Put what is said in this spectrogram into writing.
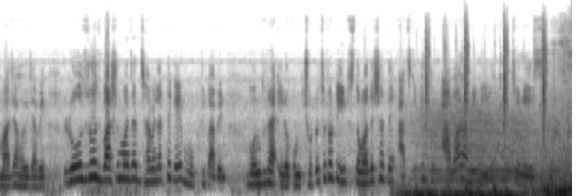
মাজা হয়ে যাবে। রোজ রোজ বাসন মাজার ঝামেলা থেকে মুক্তি পাবেন। বন্ধুরা, এরকম ছোট ছোট টিপস তোমাদের সাথে আজকে কিন্তু আবার আমি নিয়ে চলে এসেছি।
